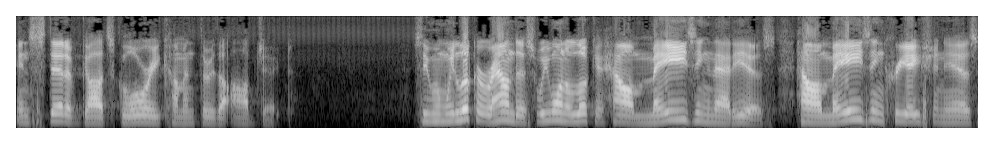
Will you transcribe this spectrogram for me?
instead of God's glory coming through the object. See, when we look around us, we want to look at how amazing that is, how amazing creation is,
